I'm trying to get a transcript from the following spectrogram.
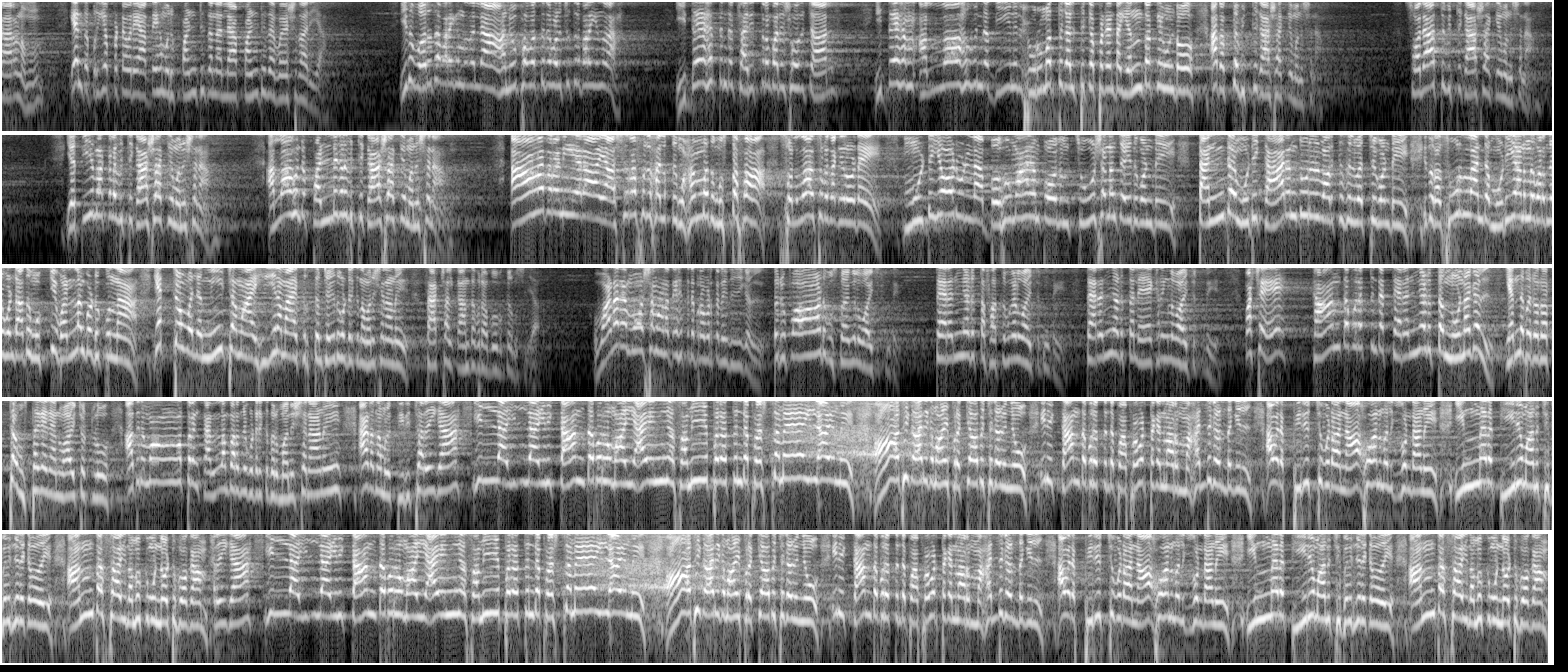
കാരണം എന്റെ പ്രിയപ്പെട്ടവരെ അദ്ദേഹം ഒരു പണ്ഡിതനല്ല പണ്ഡിത വേഷധാരിയ. ഇത് വെറുതെ പറയുന്നതല്ല അനുഭവത്തിന്റെ വെളിച്ചത്തിൽ പറയുന്നതാ. ഇദ്ദേഹത്തിന്റെ ചരിത്രം പരിശോധിച്ചാൽ ഇദ്ദേഹം അള്ളാഹുവിന്റെ ദീനിൽ ഹുർമത്ത് കൽപ്പിക്കപ്പെടേണ്ട എന്തൊക്കെയുണ്ടോ അതൊക്കെ വിറ്റ് കാശാക്കിയ മനുഷ്യനാണ് സ്വലാത്ത് വിറ്റ് കാശാക്കിയ മനുഷ്യനാണ് യത്തീമക്കളെ വിറ്റ് കാശാക്കിയ മനുഷ്യനാണ് അള്ളാഹുവിന്റെ പള്ളികൾ വിറ്റ് കാശാക്കിയ മനുഷ്യനാണ് ആദരണീയരായ അഷ്റഫുൽ ഹൽക്ക് മുഹമ്മദ് മുസ്തഫ സുൽദാസുബ തങ്ങളുടെ മുടിയോടുള്ള ബഹുമാനം പോലും ചൂഷണം ചെയ്തുകൊണ്ട് തന്റെ മുടി കാരന്തൂരിൽ മാർക്കസിൽ വെച്ചുകൊണ്ട് ഇത് റസൂർലാന്റെ മുടിയാണെന്ന് പറഞ്ഞുകൊണ്ട് അത് മുക്കി വെള്ളം കൊടുക്കുന്ന ഏറ്റവും വലിയ നീചമായ ഹീനമായ കൃത്യം ചെയ്തുകൊണ്ടിരിക്കുന്ന മനുഷ്യനാണ് സാക്ഷാൽ കാന്തപുര അബൂബക്കർ മുസ്ലിയ. വളരെ മോശമാണ് അദ്ദേഹത്തിന്റെ പ്രവർത്തന രീതികൾ. ഒരുപാട് പുസ്തകങ്ങൾ വായിച്ചിട്ടുണ്ട്. തെരഞ്ഞെടുത്ത ഫത്തുവകൾ വായിച്ചിട്ടുണ്ട്. തെരഞ്ഞെടുത്ത ലേഖനങ്ങൾ വായിച്ചിട്ടുണ്ട്. പക്ഷേ കാന്തപുരത്തിന്റെ തെരഞ്ഞെടുത്ത നുണകൾ എന്ന പേര് ഒരൊറ്റ പുസ്തകം ഞാൻ വായിച്ചിട്ടുള്ളൂ. അതിന് മാത്രം കള്ളം പറഞ്ഞു കൊണ്ടിരിക്കുന്ന ഒരു മനുഷ്യനാണ്. അവിടെ നമ്മൾ തിരിച്ചറിയുക ഇല്ല ഇല്ല ഇനി കാന്തപുരവുമായി അയഞ്ഞ സമീപനത്തിന്റെ പ്രശ്നമേ ഇല്ല എന്ന് ആധികാരികമായി പ്രഖ്യാപിച്ചു കഴിഞ്ഞു. ഇനി കാന്തപുരത്തിന്റെ പ്രവർത്തകന്മാർ മഹല്ലുകൾ ഉണ്ടെങ്കിൽ അവരെ പിരിച്ചുവിടാൻ ആഹ്വാനം നൽകിക്കൊണ്ടാണ് ഇന്നലെ തീരുമാനിച്ച് പിരിഞ്ഞിരിക്കുന്നത്. അന്തസ്സായി നമുക്ക് മുന്നോട്ട് പോകാം. അറിയുക ഇല്ല ഇല്ല ഇനി കാന്തപുരവുമായി അയഞ്ഞ സമീപനത്തിന്റെ പ്രശ്നമേ ഇല്ല എന്ന് ആധികാരികമായി പ്രഖ്യാപിച്ചു കഴിഞ്ഞു. ഇനി കാന്തപുരത്തിന്റെ പ്രവർത്തകന്മാർ മഹല്ലുകൾ ഉണ്ടെങ്കിൽ അവരെ പിരിച്ചുവിടാൻ ആഹ്വാനം നൽകിക്കൊണ്ടാണ് ഇന്നലെ തീരുമാനിച്ച് പിരിഞ്ഞിരിക്കുന്നത്. അന്തസ്സായി നമുക്ക് മുന്നോട്ട് പോകാം.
